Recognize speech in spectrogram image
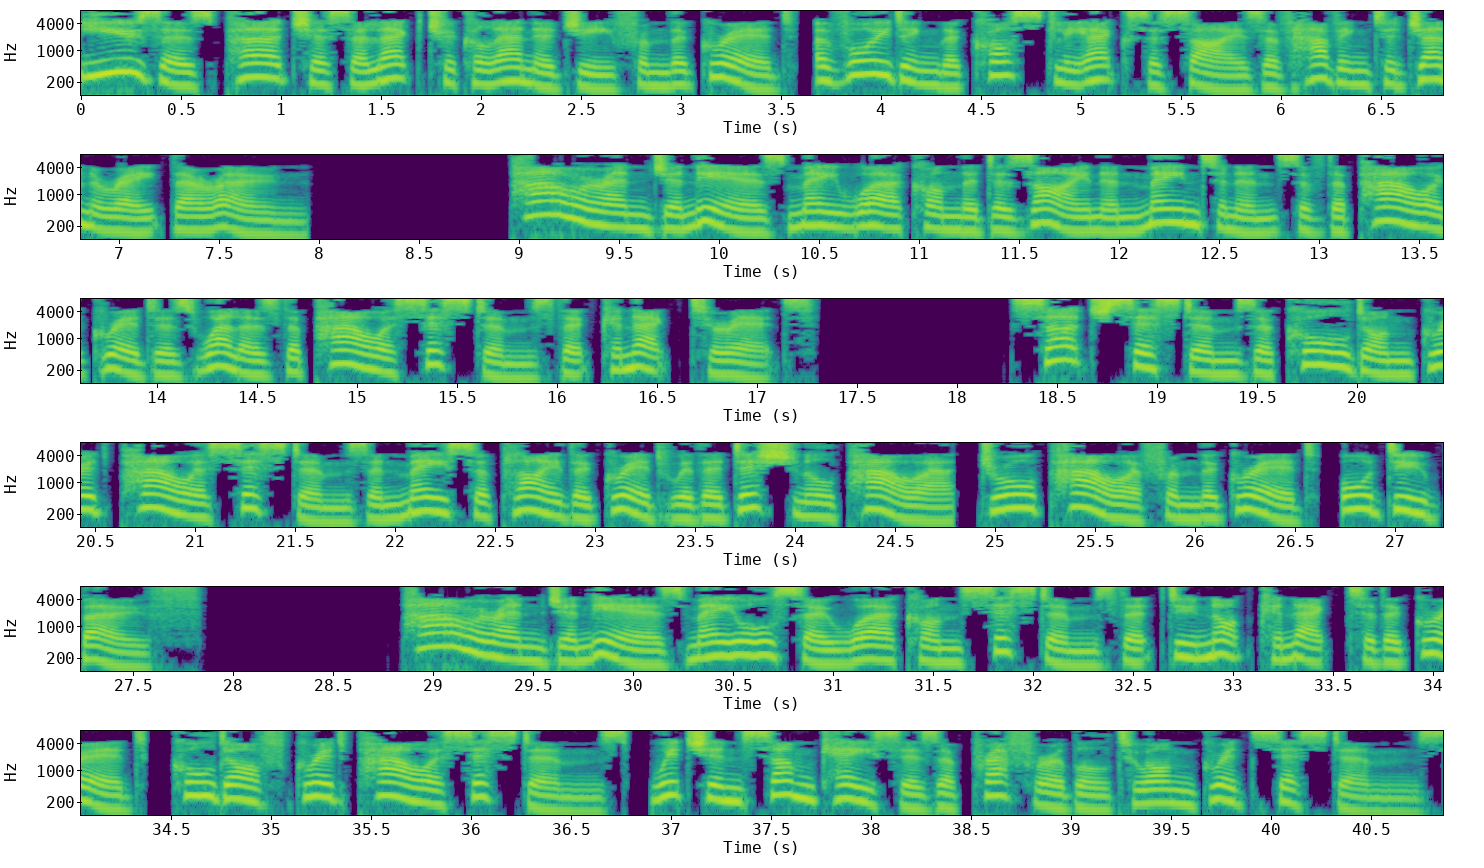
Users purchase electrical energy from the grid, avoiding the costly exercise of having to generate their own. Power engineers may work on the design and maintenance of the power grid as well as the power systems that connect to it. Such systems are called on-grid power systems and may supply the grid with additional power, draw power from the grid, or do both. Power engineers may also work on systems that do not connect to the grid, called off-grid power systems, which in some cases are preferable to on-grid systems.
